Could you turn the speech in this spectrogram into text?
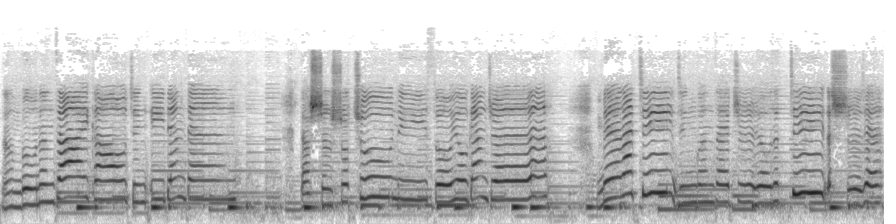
能不能再靠近一点点？大声说出你所有感觉，别太近，尽管在只有自己的世界，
